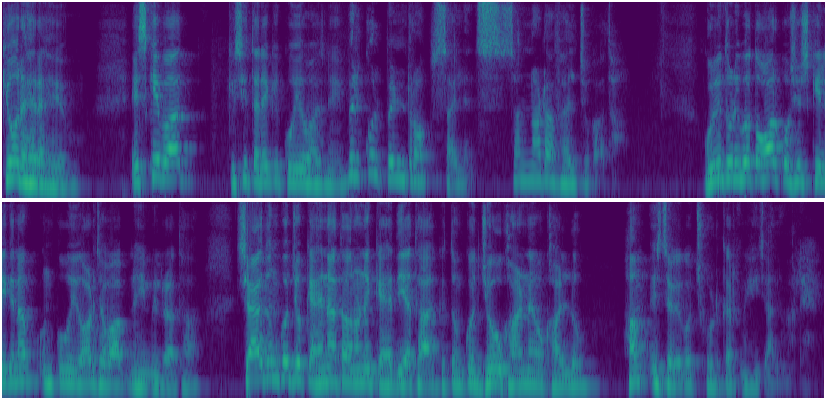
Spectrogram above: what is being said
क्यों रह रहे हो? इसके बाद किसी तरह की कोई आवाज़ नहीं। बिल्कुल पिन ड्रॉप, साइलेंस। सन्नाटा फैल चुका था। गुरु ने थोड़ी बहुत और कोशिश की, लेकिन अब उनको कोई और जवाब नहीं मिल रहा था। शायद उनको जो कहना था, उन्होंने कह दिया था कि तुमको जो उखाड़ना है उखाड़ लो। हम इस जगह को छोड़कर नहीं जाने वाले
